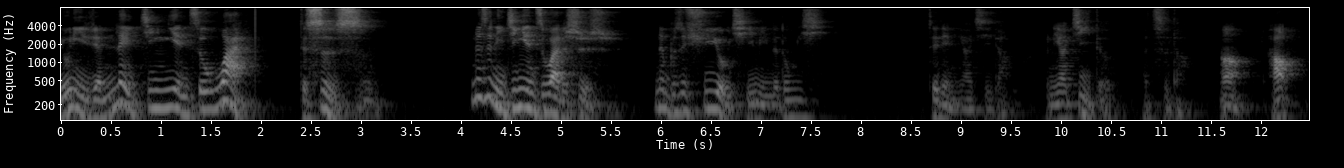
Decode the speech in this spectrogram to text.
有你人类经验之外的事实。那是你经验之外的事实，那不是虚有其名的东西。这点你要记得，你要记得，要知道啊。好。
